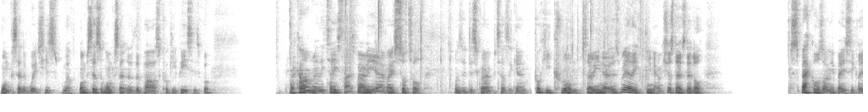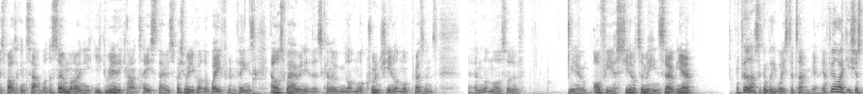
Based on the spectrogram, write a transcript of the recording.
one percent of which is well, one percent one percent of the bar's cookie pieces, but I can't really taste that. It's very uh, very subtle. What does it describe it as again? Cookie crumb. So you know, there's really you know, it's just those little speckles on it basically as far as I can tell but they're so minor you really can't taste those especially when you've got the wafer and things elsewhere in it that's kind of a lot more crunchy and a lot more present and a lot more sort of you know obvious you know what I mean? So yeah I feel that's a complete waste of time really. I feel like it's just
